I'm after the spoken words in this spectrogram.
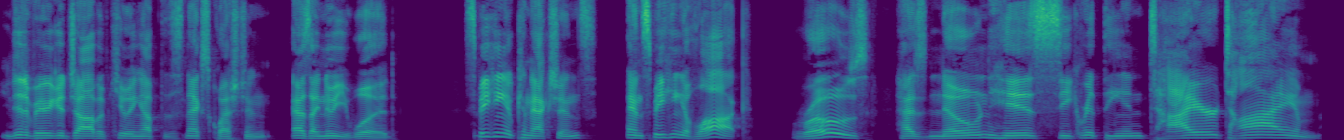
You did a very good job of queuing up this next question, as I knew you would. Speaking of connections, and speaking of Locke, Rose has known his secret the entire time.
